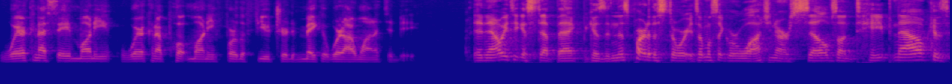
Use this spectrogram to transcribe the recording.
Where can I save money? Where can I put money for the future to make it where I want it to be? And now we take a step back because in this part of the story, it's almost like we're watching ourselves on tape now. Because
